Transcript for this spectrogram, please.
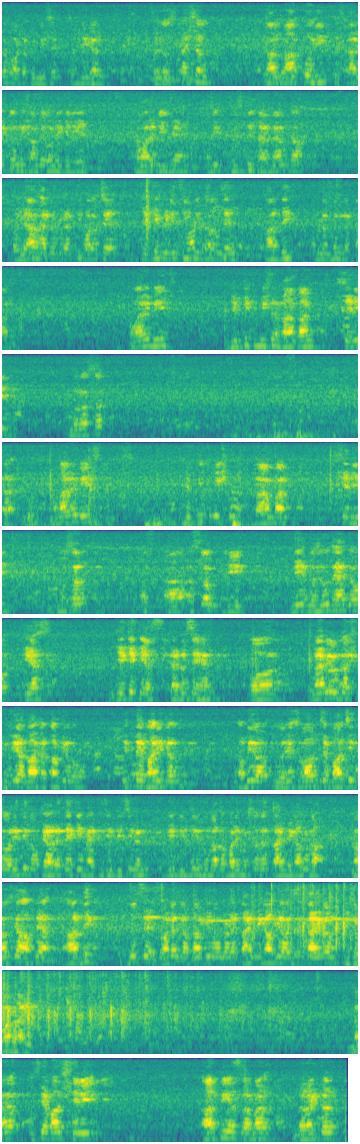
Central water commission Chandigarh से जो special कल रात को ही इस कार्यक्रम में शामिल होने के लिए हमारे बीच में अभी उपस्थित है। मैं उनका बलियार हाइड्रो प्रोजेक्ट की तरफ़ से जेके पी की तरफ़ से हार्दिक अभिनंदन करता हूँ। हमारे बीच डिप्टी कमिश्नर रामबान श्री मुरसर हमारे बीच डिप्टी कमिश्नर रामबान श्री मुसल असलम जी भी मौजूद हैं जो के एस जे के एस कैडर से हैं और मैं भी उनका शुक्रिया अदा करता हूँ कि वो इतने भारी कर अभी मुझे सुबह उनसे बातचीत हो रही थी तो कह रहे थे कि मैं किसी डीसी में भी बिज़ी हूँगा तो बड़ी मुश्किल से टाइम निकालूँगा। मैं उसका अपने हार्दिक दिल से स्वागत करता हूँ कि उन्होंने टाइम निकाल के और कार्यक्रम की शोभा बढ़ाई। मैं उसके बाद श्री RPS Raman, Director.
